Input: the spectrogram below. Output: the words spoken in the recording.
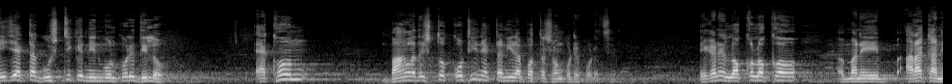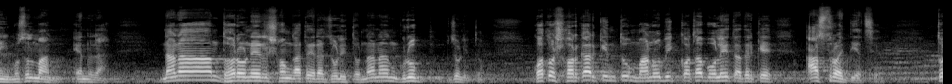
এই যে একটা গোষ্ঠীকে নির্মূল করে দিল, এখন বাংলাদেশ তো কঠিন একটা নিরাপত্তা সংকটে পড়েছে। এখানে লক্ষ লক্ষ মানে আরাকানি মুসলমান এনারা, নানান ধরনের সংঘাতে এরা জড়িত, নানান গ্রুপ জড়িত। গত সরকার কিন্তু মানবিক কথা বলে তাদেরকে আশ্রয় দিয়েছে। তো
